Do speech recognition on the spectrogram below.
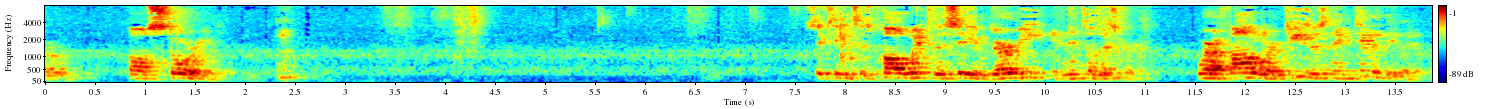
or Paul's story. Sixteen says Paul went to the city of Derbe and then to Lystra, where a follower of Jesus named Timothy lived.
